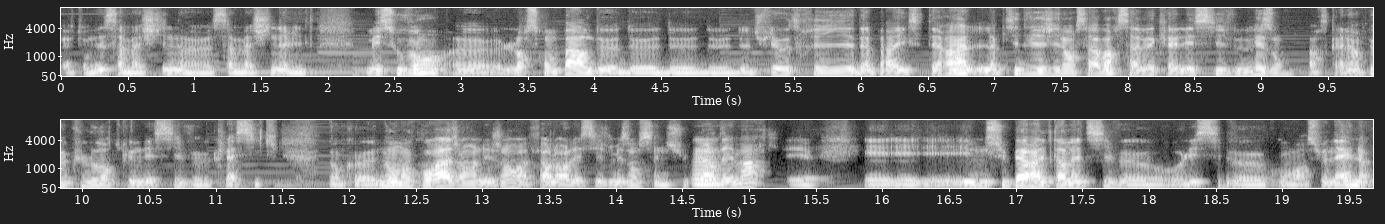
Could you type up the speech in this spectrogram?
faire tourner sa machine, sa machine à vide. Mais souvent, euh, lorsqu'on parle de, de, de, tuyauterie, d'appareils, etc., la petite vigilance à avoir, c'est avec la lessive maison, parce qu'elle est un peu plus lourde qu'une lessive classique. Donc, euh, nous, on encourage hein, les gens à faire leur lessive maison. C'est une super mmh. démarche et, et, une super alternative euh, aux lessives conventionnelles.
